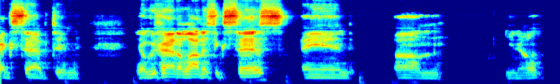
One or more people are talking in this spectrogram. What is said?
accept. And you know, we've had a lot of success, and um, you know,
